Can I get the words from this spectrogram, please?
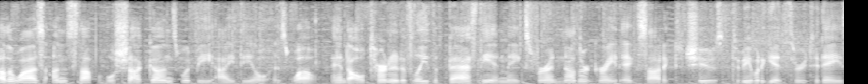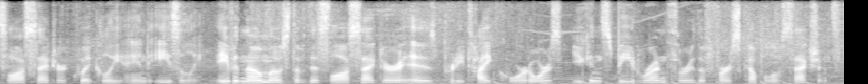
Otherwise, unstoppable shotguns would be ideal as well. And alternatively, the Bastion makes for another great exotic to choose to be able to get through today's lost sector quickly and easily. Even though most of this lost sector is pretty tight corridors, you can speed run through the first couple of sections.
